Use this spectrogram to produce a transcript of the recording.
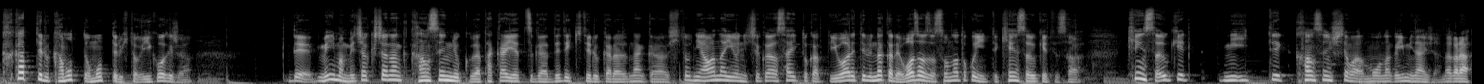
かかってるかもって思ってる人が行くわけじゃん。で今めちゃくちゃなんか感染力が高いやつが出てきてるからなんか人に会わないようにしてくださいとかって言われてる中でわざわざそんなとこに行って検査受けてさ検査受けに行って感染してももうなんか意味ないじゃん。だから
